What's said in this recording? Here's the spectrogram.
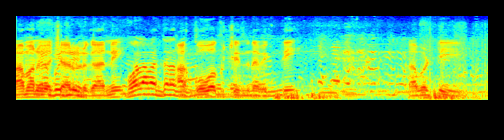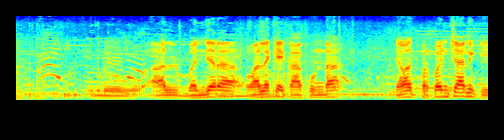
రామానుజాచార్యులు కానీ ఆ కోవకు చెందిన వ్యక్తి. కాబట్టి ఇప్పుడు వాళ్ళ బంజారా వాళ్ళకే కాకుండా యావత్ ప్రపంచానికి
